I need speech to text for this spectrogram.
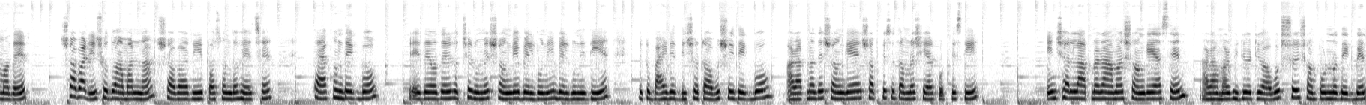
আমাদের। সবারই, শুধু আমার না, সবারই পছন্দ হয়েছে। তা এখন দেখব এদের ওদের হচ্ছে রুমের সঙ্গে বেলগুনি বেলগুনি দিয়ে একটু বাইরের দৃশ্যটা অবশ্যই দেখব। আর আপনাদের সঙ্গে সব কিছু তো আমরা শেয়ার করতেছি। ইনশাল্লাহ আপনারা আমার সঙ্গে আছেন আর আমার ভিডিওটি অবশ্যই সম্পূর্ণ দেখবেন।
